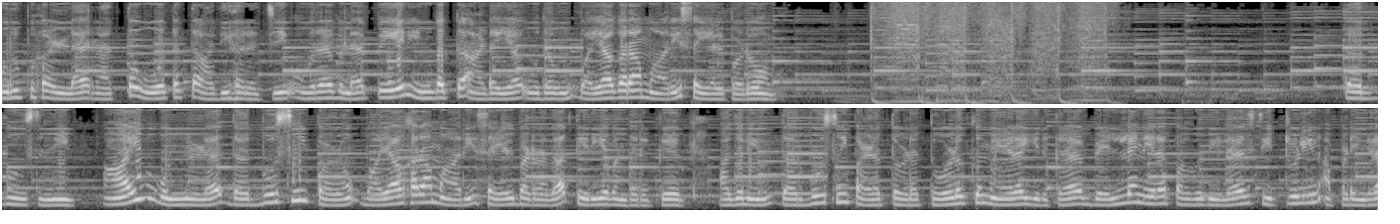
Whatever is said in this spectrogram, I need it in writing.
உறுப்புகள்ல ரத்த ஓட்டத்தை அதிகரிச்சு உறவுல பேர் இன்பத்தை அடைய உதவும் வயாகரா மாதிரி செயல்படும். தர்பூசணி. ஆய்வு ஒண்ணுல தர்பூசணி பழம் வயாகரா மாதிரி செயல்படுறதா தெரிய வந்திருக்கு. அதுலயும் தர்பூசணி பழத்தோட தோலுக்கு மேல இருக்கிற வெள்ளை நிற பகுதியில சிட்ருலின் அப்படிங்கிற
